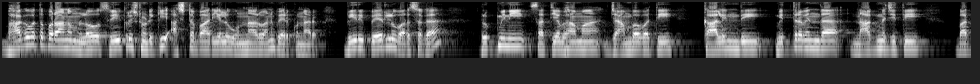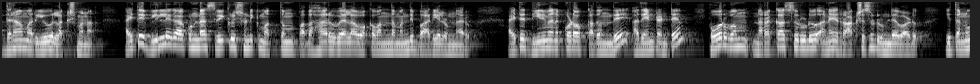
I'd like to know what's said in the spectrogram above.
భాగవత పురాణంలో శ్రీకృష్ణుడికి అష్టభార్యలు ఉన్నారు అని పేర్కొన్నారు. వీరి పేర్లు వరుసగా రుక్మిణి సత్యభామ జాంబవతి కాలింది మిత్రవింద నాగ్నజితి భద్ర మరియు లక్ష్మణ. అయితే వీళ్ళే కాకుండా శ్రీకృష్ణుడికి మొత్తం పదహారు వేల ఒక వంద మంది భార్యలు ఉన్నారు అయితే దీని వెనక కూడా ఒక కథ ఉంది. అదేంటంటే పూర్వం నరకాసురుడు అనే రాక్షసుడు ఉండేవాడు. ఇతను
